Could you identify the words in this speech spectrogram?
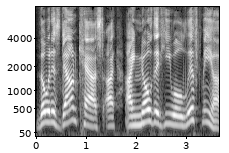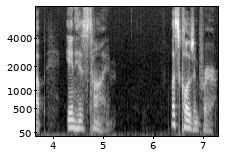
Though it is downcast, I, I know that he will lift me up in his time. Let's close in prayer.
